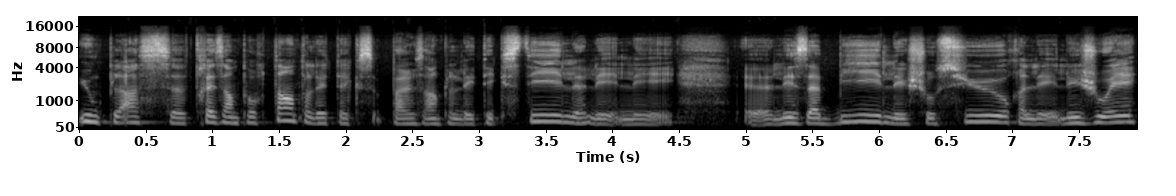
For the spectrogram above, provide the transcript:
une place très importante. Par exemple, les textiles, les, les, euh, les habits, les chaussures, les, les, jouets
